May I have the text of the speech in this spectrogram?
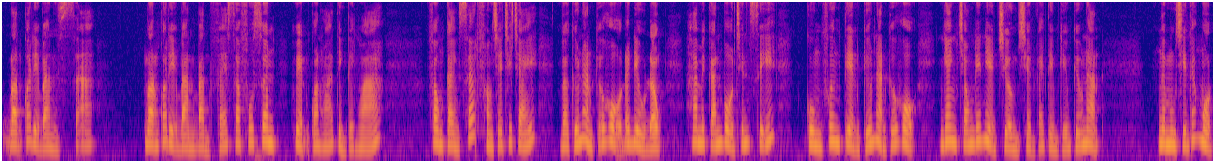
Đoạn qua địa bàn xã đoạn qua địa bàn bản Phé xã Phú Xuân, huyện Quan Hóa, tỉnh Thanh Hóa. Phòng Cảnh sát Phòng cháy chữa cháy và Cứu nạn Cứu hộ đã điều động 20 cán bộ chiến sĩ cùng phương tiện cứu nạn cứu hộ nhanh chóng đến hiện trường triển khai tìm kiếm cứu nạn. Ngày 9 tháng 1,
